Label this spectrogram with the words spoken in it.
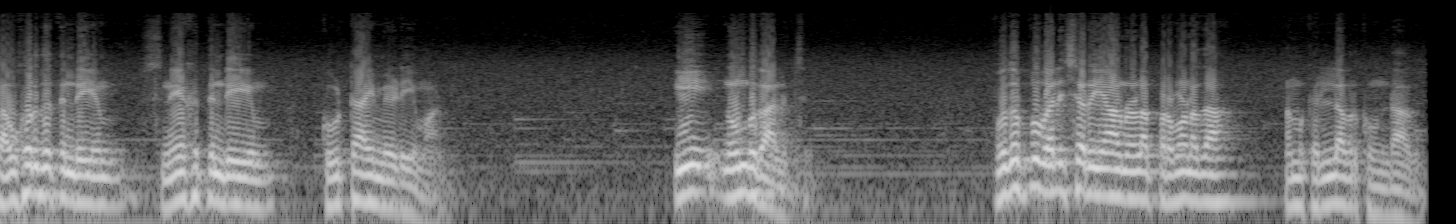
സൗഹൃദത്തിന്റെയും സ്നേഹത്തിന്റെയും കൂട്ടായ്മയുടെയുമാണ്. ഈ നോമ്പ് കാലത്ത് പുതുപ്പ് വലിച്ചെറിയാനുള്ള പ്രവണത നമുക്കെല്ലാവർക്കും ഉണ്ടാകും.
